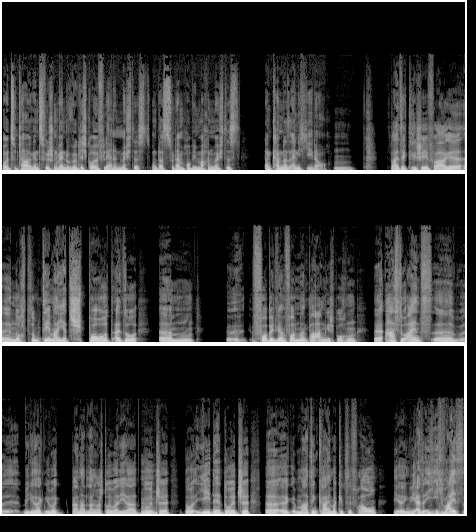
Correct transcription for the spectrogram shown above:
heutzutage inzwischen, wenn du wirklich Golf lernen möchtest und das zu deinem Hobby machen möchtest, dann kann das eigentlich jeder auch. Mhm. Zweite Klischeefrage äh, noch zum Thema jetzt Sport. Also ähm, äh, Vorbild, wir haben vorhin mal ein paar angesprochen. Äh, hast du eins? Äh, wie gesagt, über Bernhard Langer stolpert jeder mhm. Deutsche, mhm. jede Deutsche. Äh, äh, Martin Keimer, gibt es eine Frau, die irgendwie, also ich, ich weiß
